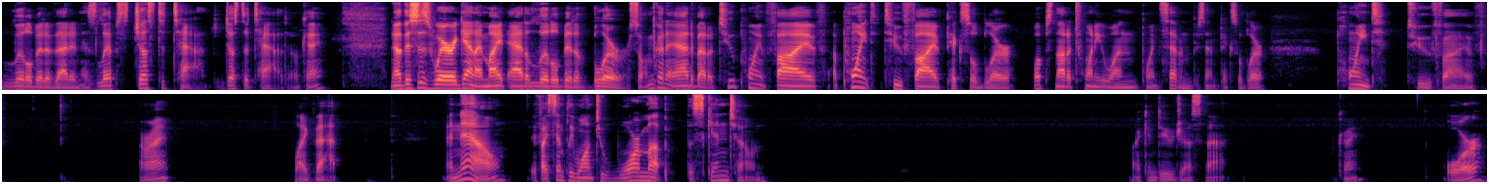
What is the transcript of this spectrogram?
Little bit of that in his lips, just a tad, just a tad, okay? Now this is where, again, I might add a little bit of blur. So I'm going to add about a 2.5, a 0.25 pixel blur. Whoops, not a 21.7% pixel blur. 0.25, all right? Like that. And now, if I simply want to warm up the skin tone, I can do just that, okay? Or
